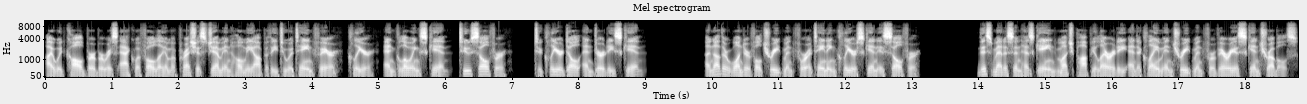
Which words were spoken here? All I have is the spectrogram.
I would call Berberis aquifolium a precious gem in homeopathy to attain fair, clear, and glowing skin. 2. Sulfur, to clear dull and dirty skin. Another wonderful treatment for attaining clear skin is sulfur. This medicine has gained much popularity and acclaim in treatment for various skin troubles.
